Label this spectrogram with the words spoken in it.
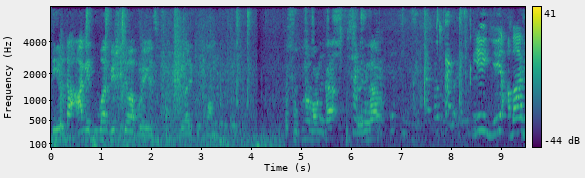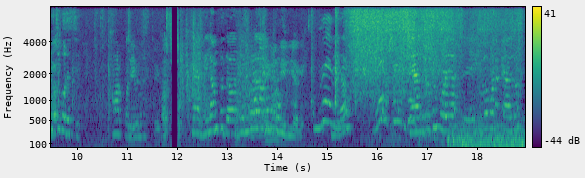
তেলটা আগে দুবার বেশি দেওয়া পড়ে গেছে। এবার একটু কম। করে দিই। শুকনো লঙ্কা ছেড়ে দিলাম। এই এই আবার কিছু করেছে। আমার কোলে। আচ্ছা হ্যাঁ দিলাম তো দেওয়ার জন্য। এগুলো দিয়ে দিই আগে। দিয়ে পেঁয়াজ রসুন পড়ে যাচ্ছে। এইগুলো মানে পেঁয়াজ রসুন।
